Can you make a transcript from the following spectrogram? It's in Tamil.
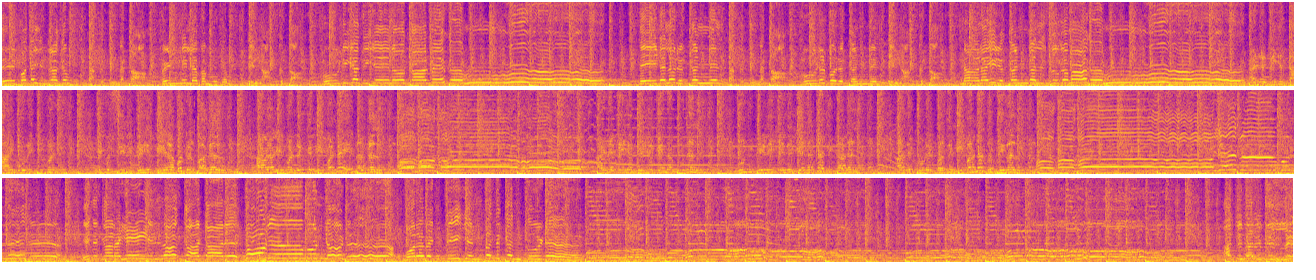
தேவதையின் ரகம். தக்கத்தின்னத்தா வெண்ணிலவ முகம். என்னாக்குத்தா மூடியது ஏனோ கார்மேகம் தேடல் ஒரு கண்ணில். தக்கத்தின்னத்தா மூடல் ஒரு கண்ணில். என்னாக்குத்தா நாலாயிரு கண்கள் சுகமாக அழகிய தாய்மொழி இவள் இவள் சிரிக்கையில் இரவுகள் பகல். அழ இவளுக்கு இவளே நகல். இது எனக்கதி கடல். அதை துடைப்பது இவனது விரல். இது கரையே இல்ல காட்டாரு போடு முன்னோடு. ஒரு வெற்றி என்பது கண் கூட. அர்ஜுனர் வில்லு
